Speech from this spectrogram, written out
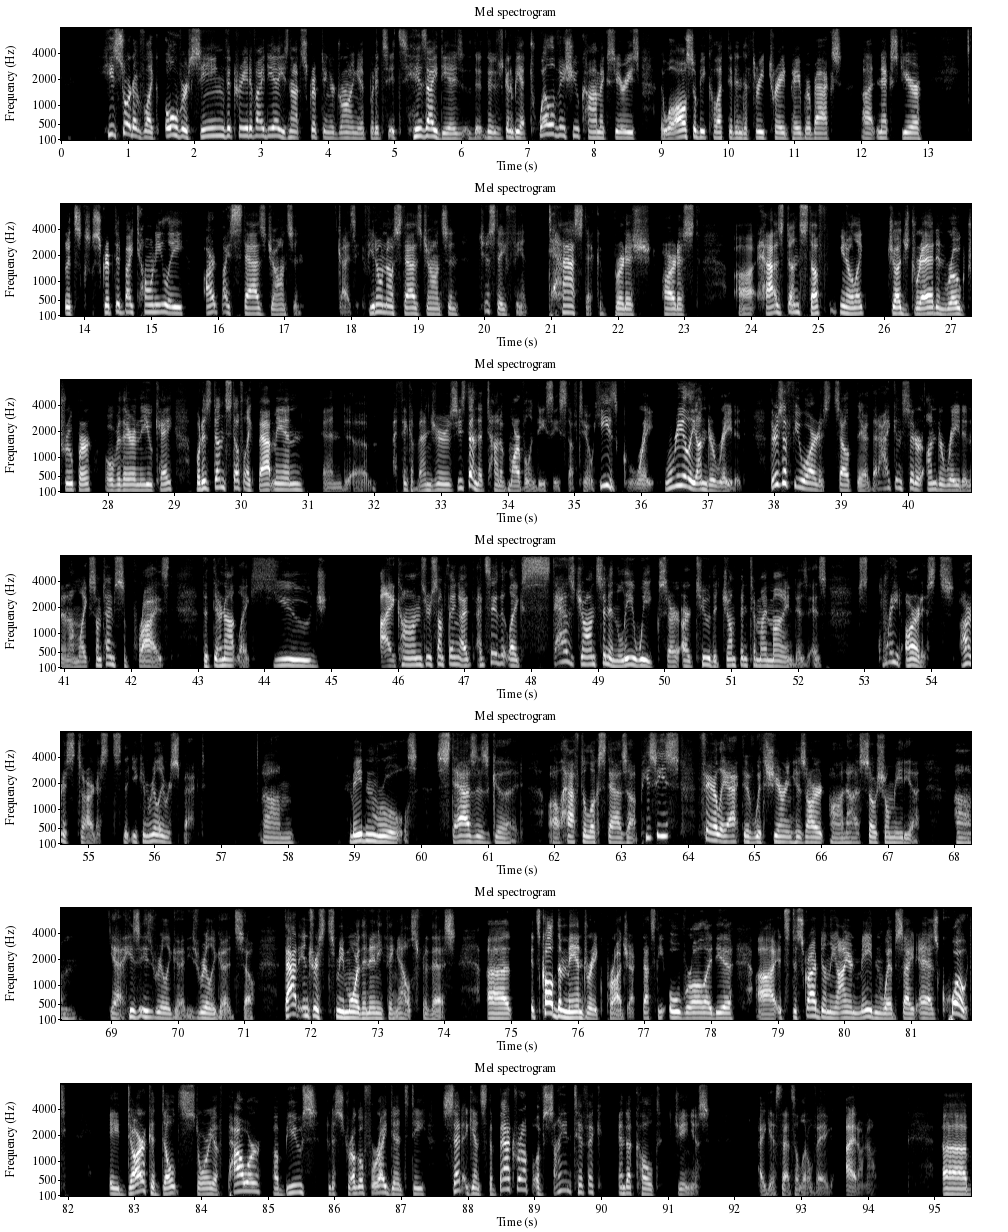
he's sort of like overseeing the creative idea. He's not scripting or drawing it, but it's it's his idea. There's going to be a 12 issue comic series that will also be collected into three trade paperbacks uh, next year. It's scripted by Tony Lee, art by Staz Johnson. Guys, if you don't know Staz Johnson, just a fantastic British artist. Uh, has done stuff, you know, like Judge Dredd and Rogue Trooper over there in the UK, but has done stuff like Batman and um, I think Avengers. He's done a ton of Marvel and DC stuff too. He's great, really underrated. There's a few artists out there that I consider underrated, and I'm like sometimes surprised that they're not like huge icons or something. I'd, I'd say that like Staz Johnson and Lee Weeks are, are two that jump into my mind as as just great artists, artists, artists that you can really respect. Um, Maiden Rules, Staz is good. I'll have to look Staz up. He's he's fairly active with sharing his art on uh, social media. Um, yeah, he's he's really good. He's really good. So that interests me more than anything else for this. Uh, it's called the Mandrake Project. That's the overall idea. Uh, it's described on the Iron Maiden website as quote a dark adult story of power, abuse, and a struggle for identity set against the backdrop of scientific and occult genius. I guess that's a little vague. I don't know. Uh,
